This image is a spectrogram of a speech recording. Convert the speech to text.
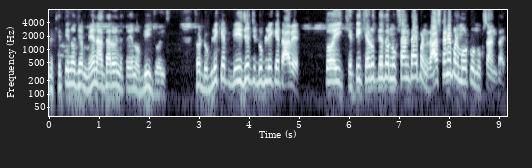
અને ખેતીનો જે મેન આધાર હોય ને તો એનો બીજ હોય છે. જો ડુપ્લિકેટ બીજ જ ડુપ્લિકેટ આવે, તો એ ખેતી ખેડૂતને તો નુકસાન થાય, પણ રાષ્ટ્રને પણ મોટું નુકસાન થાય.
